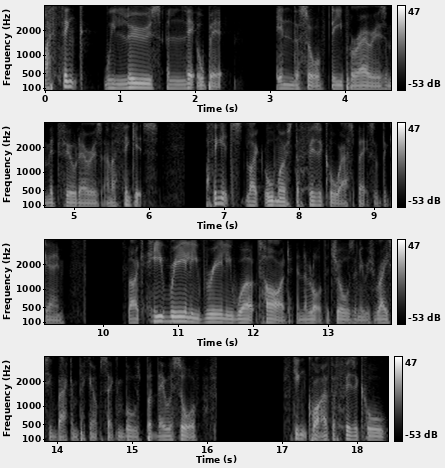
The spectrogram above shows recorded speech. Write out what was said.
I think we lose a little bit in the sort of deeper areas and midfield areas, and I think it's I think it's like almost the physical aspects of the game. Like he really, really worked hard in a lot of the duels, and he was racing back and picking up second balls, but they were sort of didn't quite have the physical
